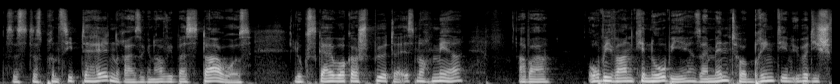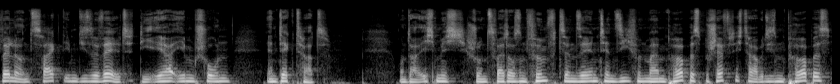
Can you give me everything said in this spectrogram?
Das ist das Prinzip der Heldenreise, genau wie bei Star Wars. Luke Skywalker spürt, da ist noch mehr, aber Obi-Wan Kenobi, sein Mentor, bringt ihn über die Schwelle und zeigt ihm diese Welt, die er eben schon entdeckt hat. Und da ich mich schon 2015 sehr intensiv mit meinem Purpose beschäftigt habe, diesen Purpose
